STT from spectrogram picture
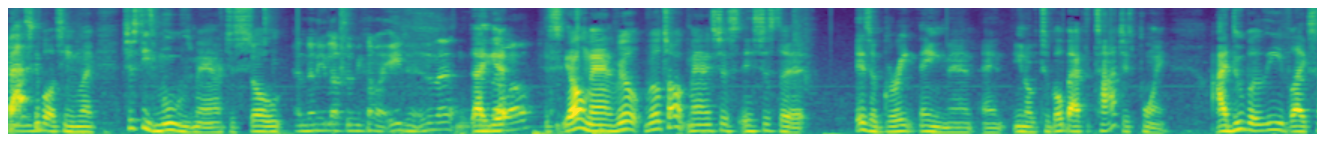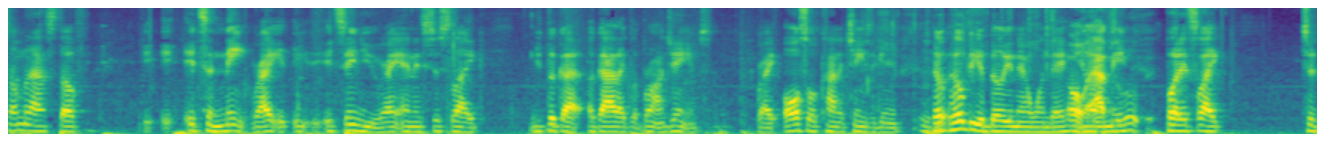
basketball team. Like just these moves, man, are just so And then he left to become an agent. Isn't that? like isn't yeah, that wild? yo, man, real real talk, man. It's just it's just a it's a great thing, man. And you know, to go back to Taj's point, I do believe like some of that stuff, it, it, it's innate, right? It, it, it's in you, right? And it's just like you look at a guy like LeBron James, right? Also, kind of changed the game. Mm-hmm. He'll he'll be a billionaire one day. Oh, you know what I mean? absolutely. But it's like to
